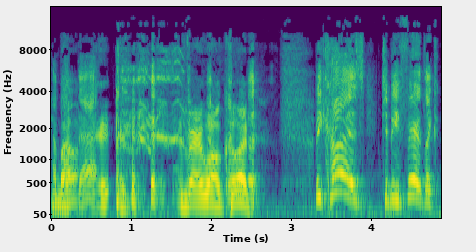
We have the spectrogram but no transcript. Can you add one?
How about that? It, it very well could. Because to be fair, like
